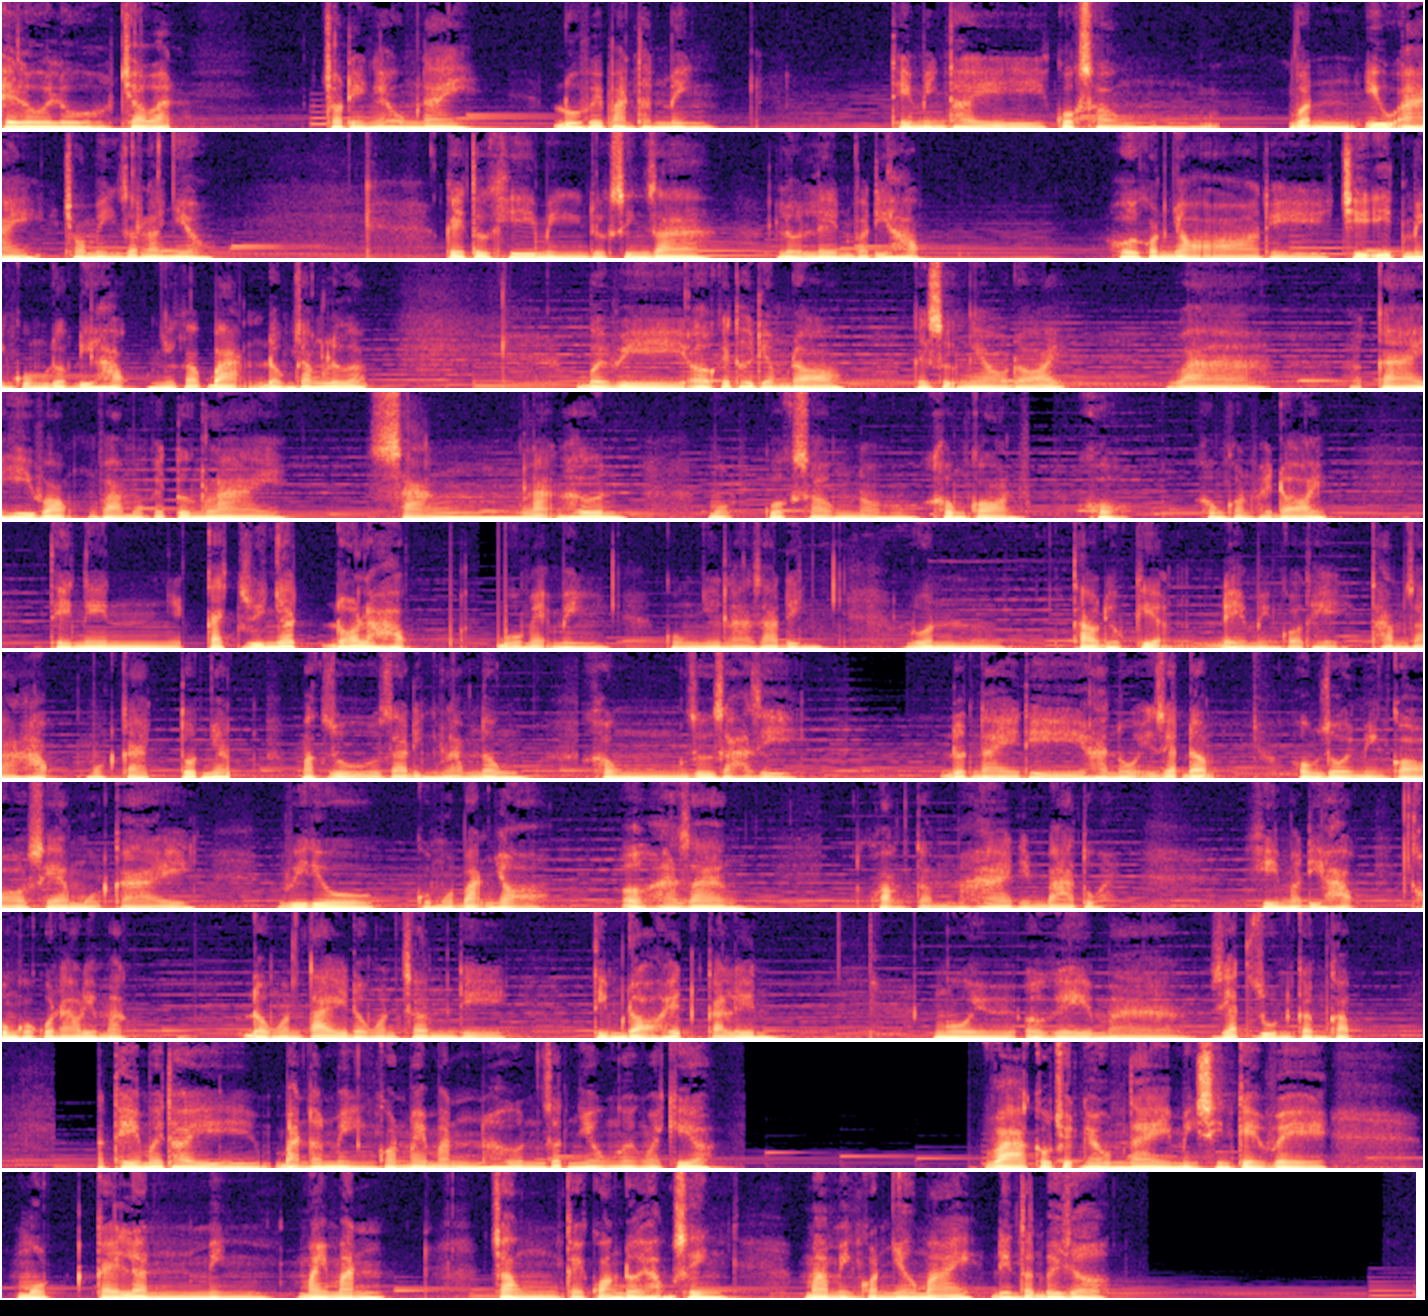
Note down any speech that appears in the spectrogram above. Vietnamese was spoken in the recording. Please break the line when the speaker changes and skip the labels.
Hello hello, chào bạn. Cho đến ngày hôm nay, đối với bản thân mình thì mình thấy cuộc sống vẫn ưu ái cho mình rất là nhiều. Kể từ khi mình được sinh ra, lớn lên và đi học. Hồi còn nhỏ thì chí ít mình cũng được đi học như các bạn đồng trang lứa. Bởi vì ở cái thời điểm đó, cái sự nghèo đói và cái hy vọng vào một cái tương lai sáng lạng hơn. Một cuộc sống nó không còn khổ, không còn phải đói. Thế nên cách duy nhất đó là học. Bố mẹ mình cũng như là gia đình luôn tạo điều kiện để mình có thể tham gia học một cách tốt nhất. Mặc dù gia đình làm nông không dư giả gì, đợt này thì hà nội rét đậm hôm rồi mình có xem một cái video của một bạn nhỏ ở Hà Giang, khoảng tầm 2 đến 3 tuổi. Khi mà đi học, không có quần áo để mặc, đầu ngón tay, đầu ngón chân thì tím đỏ hết cả lên. Ngồi ở ghế mà rét run cầm cập. Thế mới thấy bản thân mình còn may mắn hơn rất nhiều người ngoài kia. Và câu chuyện ngày hôm nay mình xin kể về một cái lần mình may mắn trong cái quãng đời học sinh mà mình còn nhớ mãi đến tận bây giờ.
